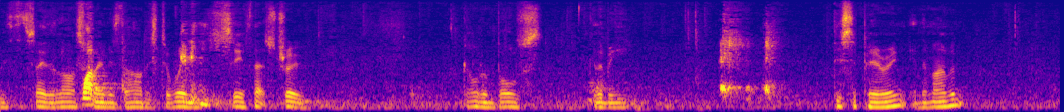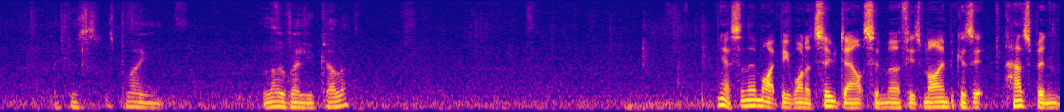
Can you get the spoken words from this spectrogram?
We say the last One. frame is the hardest to win. See if that's true. Golden ball's going to be disappearing in the moment because he's playing low value colour. Yes, and there might be one or two doubts in Murphy's mind because it has been,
